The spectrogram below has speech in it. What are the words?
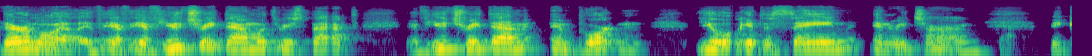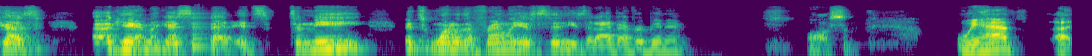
They're loyal. If if if you treat them with respect, if you treat them important, you will get the same in return. Yeah. Because again, like I said, it's to me, it's one of the friendliest cities that I've ever been in. Awesome. We have a,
